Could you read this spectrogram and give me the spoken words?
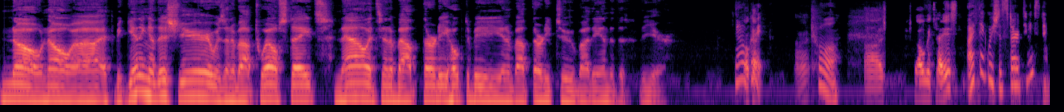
No, no. Uh, at the beginning of this year, it was in about 12 states. Now it's in about 30. Hope to be in about 32 by the end of the, the year. Oh, okay. Great. All right. Cool. Uh, shall we taste? I think we should start tasting.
